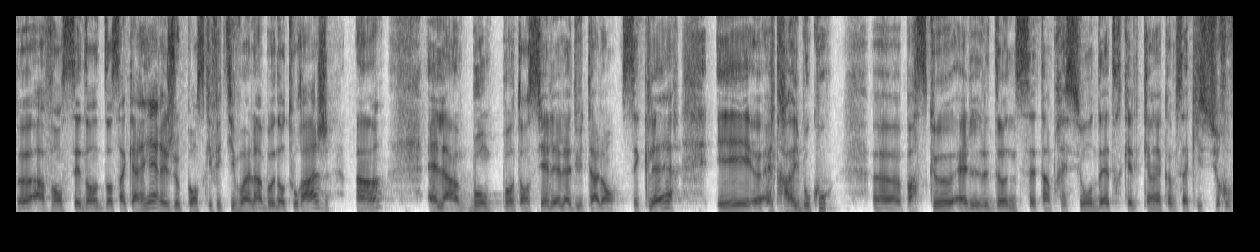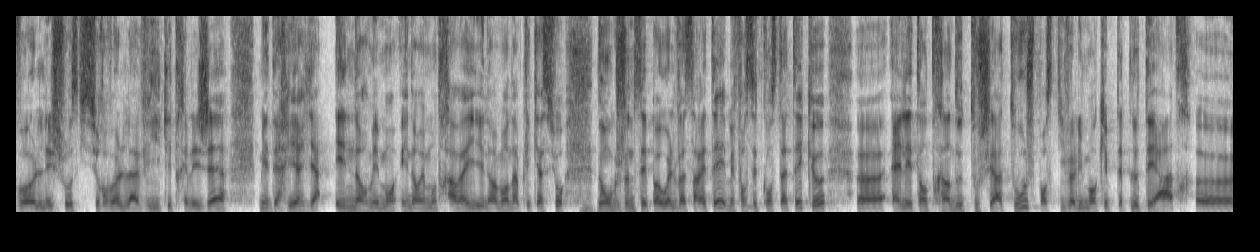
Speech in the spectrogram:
avancer dans sa carrière. Et je pense qu'effectivement, elle a un bon entourage. Un, elle a un bon potentiel, elle a du talent, c'est clair. Et euh, elle travaille beaucoup euh, parce qu'elle donne cette impression d'être quelqu'un comme ça qui survole les choses, qui survole la vie, qui est très légère. Mais derrière, il y a énormément, énormément de travail et énormément d'implications. Donc, je ne sais pas où elle va s'arrêter, mais force est de constater que euh, elle est en train de toucher à tout. Je pense qu'il va lui manquer peut-être le théâtre euh,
